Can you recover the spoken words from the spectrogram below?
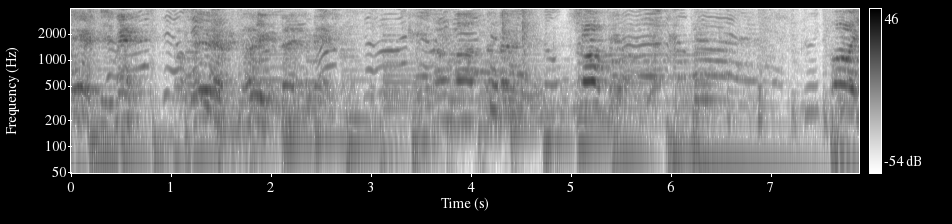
Este, bem. Este, aí, bem, bem. Sofia. Oi,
